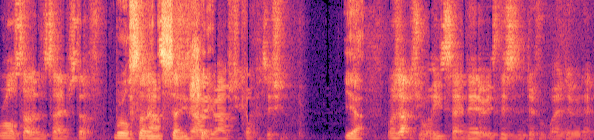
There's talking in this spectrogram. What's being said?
we're all selling the same stuff. We're all This selling the same this shit. you oust competition. yeah Whereas actually, what he's saying here is this is a different way of doing it.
